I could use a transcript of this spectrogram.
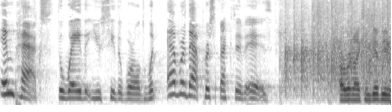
impacts the way that you see the world, whatever that perspective is. Erwin, I can give you.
